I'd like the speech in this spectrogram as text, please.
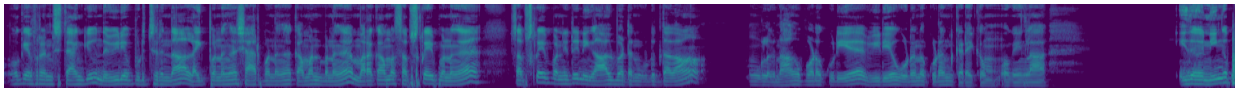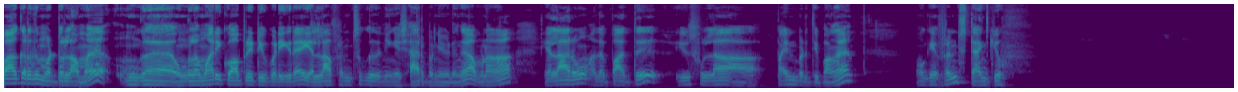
ஓகே ஃப்ரெண்ட்ஸ் தேங்க்யூ இந்த வீடியோ பிடிச்சிருந்தா லைக் பண்ணுங்கள் ஷேர் பண்ணுங்கள் கமெண்ட் பண்ணுங்கள் மறக்காமல் சப்ஸ்கிரைப் பண்ணுங்கள் சப்ஸ்கிரைப் பண்ணிவிட்டு நீங்கள் ஆல் பட்டன் கொடுத்தா தான் உங்களுக்கு நாங்கள் போடக்கூடிய வீடியோ உடனுக்குடன் கிடைக்கும். ஓகேங்களா இது நீங்கள் பார்க்குறது மட்டும் இல்லாமல் உங்கள் உங்களை மாதிரி கோஆப்ரேட்டிவ் படிக்கிற எல்லா ஃப்ரெண்ட்ஸுக்கும் இதை நீங்கள் ஷேர் பண்ணி விடுங்க. அப்படின்னா தான் எல்லோரும் அதை பார்த்து யூஸ்ஃபுல்லாக பயன்படுத்திப்பாங்க. Okay friends thank you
